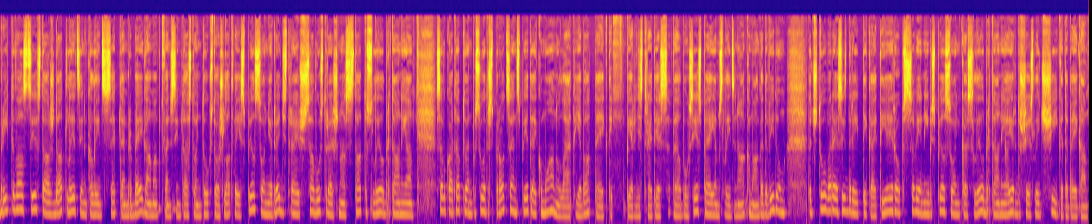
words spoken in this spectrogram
Britu valsts iestāžu dati liecina, ka līdz septembra beigām aptuveni 108 tūkstoši Latvijas pilsoņu ir reģistrējuši savu uzturēšanās statusu Lielbritānijā. Savukārt aptuveni pusotrs procents pieteikumu anulēti jeb atteikti. Pierģistrēties vēl būs iespējams līdz nākamā gada vidum, taču to varēs izdarīt tikai tie Eiropas Savienības pilsoņi, kas Lielbritānijā ieradušies līdz šī gada beigām.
